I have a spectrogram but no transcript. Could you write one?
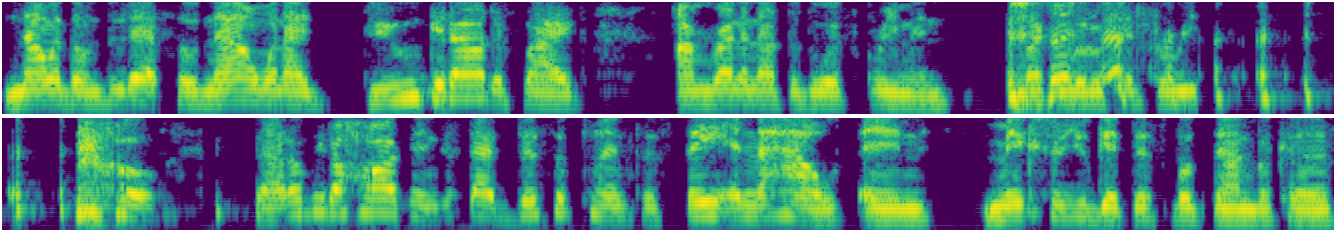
Now I don't do that. So now when I do get out, it's like I'm running out the door screaming like a little kid for reason. so that'll be the hard thing, just that discipline to stay in the house and make sure you get this book done because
